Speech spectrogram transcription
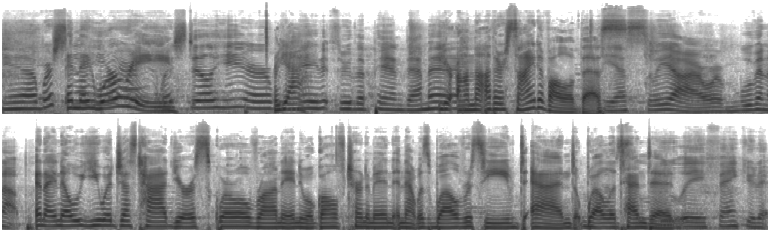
Yeah, we're still and they here. worry. We're still here. We Yeah. made it through the pandemic. You're on the other side of all of this. Yes, we are. We're moving up. And I know you had just had your Squirrel Run annual golf tournament, and that was well received and well attended. Absolutely. Thank you to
